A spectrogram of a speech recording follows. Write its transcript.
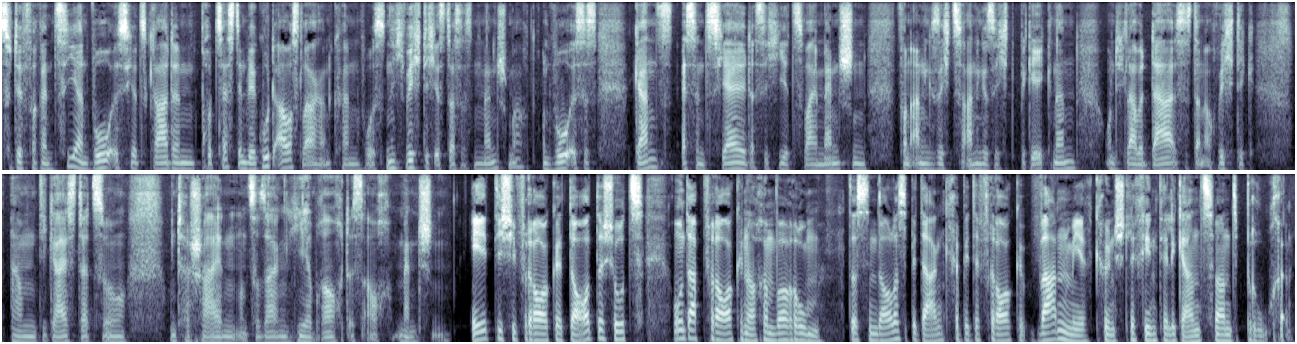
zu differenzieren, wo ist jetzt gerade ein Prozess, den wir gut auslagern können, wo es nicht wichtig ist, dass es ein Mensch macht und wo ist es ganz essentiell, dass sich hier zwei Menschen von Angesicht zu Angesicht begegnen. Und ich glaube, da ist es dann auch wichtig, ähm, die Geister zu unterscheiden und zu sagen, hier braucht es auch Menschen. Ethische Fragen, Datenschutz und auch die Frage nach dem Warum. Das sind alles Bedenken bei der Frage, wann wir künstliche Intelligenz brauchen.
